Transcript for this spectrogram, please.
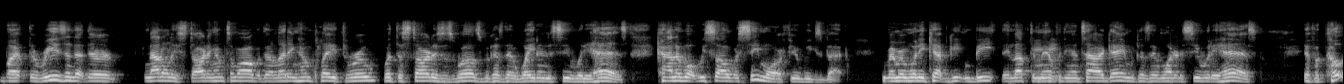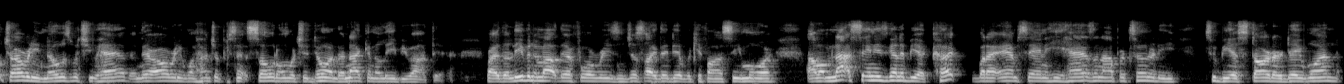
but the reason that they're not only starting him tomorrow, but they're letting him play through with the starters as well is because they're waiting to see what he has. Kind of what we saw with Seymour a few weeks back. Remember when he kept getting beat? They left him mm-hmm. in for the entire game because they wanted to see what he has. If a coach already knows what you have and they're already 100% sold on what you're doing, they're not going to leave you out there right? They're leaving him out there for a reason, just like they did with Kevon Seymour. Um, I'm not saying he's going to be a cut, but I am saying he has an opportunity to be a starter day one,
